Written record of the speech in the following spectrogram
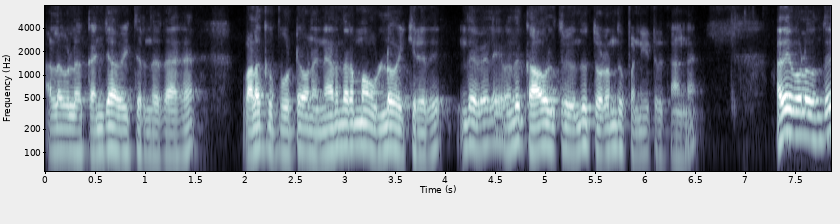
அளவில் கஞ்சா வைத்திருந்ததாக வழக்கு போட்டு அவனை நிரந்தரமாக உள்ளே வைக்கிறது. இந்த வேலையை வந்து காவல்துறை வந்து தொடர்ந்து பண்ணிகிட்டு இருக்காங்க. அதே போல் வந்து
